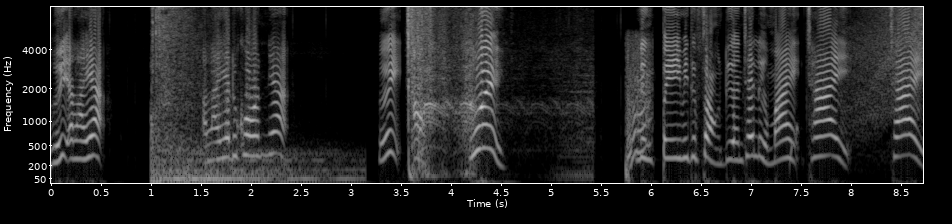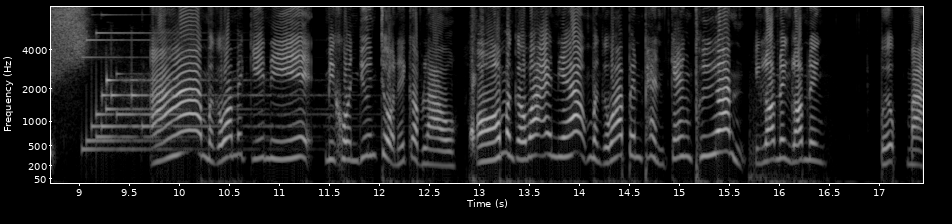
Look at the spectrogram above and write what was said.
เฮ้ยอะไรอะอะไรอะทุกคนเนี่ยเฮ้ยอ้าวเฮ้ย หนึ่งปีมีสิบสองเดือนใช่หรือไม่ ใช่ ใช่อ่าเหมือนกับว่าเมื่อกี้นี้มีคนยื่นโจทย์ให้กับเรา อ๋อเหมือนกับว่าไอเนี้ยเหมือนกับว่าเป็นแผ่นแกล้งเพื่อน อีกรอบหนึ่งรอบหนึ่งปุ๊บมา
